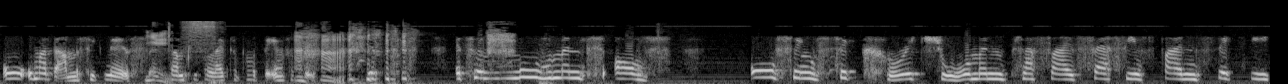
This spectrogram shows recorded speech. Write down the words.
or Madame sickness, yes. some people like to put the emphasis. Uh-huh. it's, it's a movement of all things thick, rich woman, plus size, sassy, fun, sexy,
